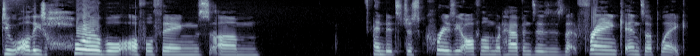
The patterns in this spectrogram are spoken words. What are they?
do all these horrible, awful things. Um, and it's just crazy awful. And what happens is is that Frank ends up like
